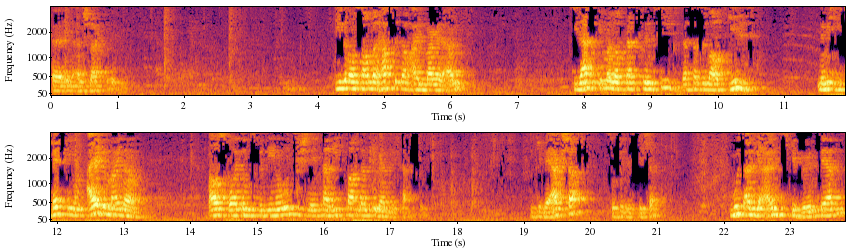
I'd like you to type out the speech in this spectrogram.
äh, in Anschlag bringen. Diesem Ensemble haftet noch einen Mangel an. Sie lassen immer noch das Prinzip, dass das überhaupt gilt, nämlich die Festlegung allgemeiner Ausbeutungsbedingungen zwischen den Tarifpartnern unangetastet. Die Gewerkschaft, so viel ist sicher, muss an die Einsicht gewöhnt werden,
